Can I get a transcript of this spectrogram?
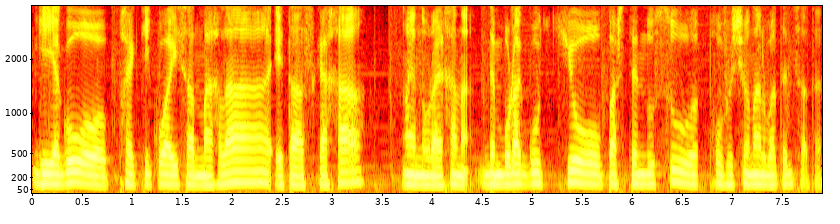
Gehiago praktikoa izan marla eta azkaja, nora ezan, denbora gutio pasten duzu profesional bat entzat.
